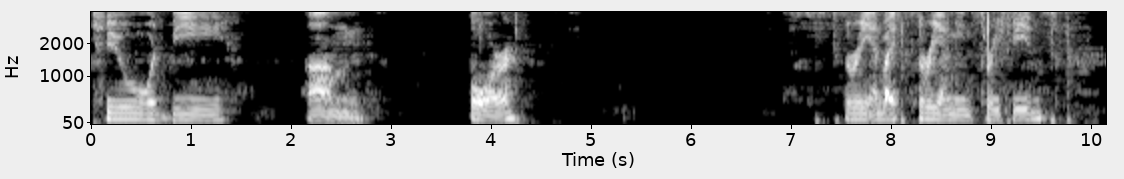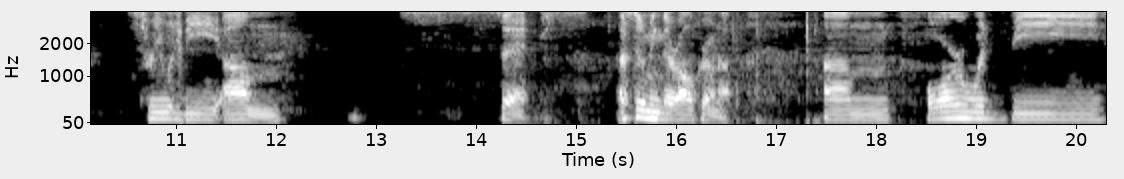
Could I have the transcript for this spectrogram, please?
Two would be um four. Three and by three I mean three feeds. Three would be um six assuming they're all grown up. Um four would be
